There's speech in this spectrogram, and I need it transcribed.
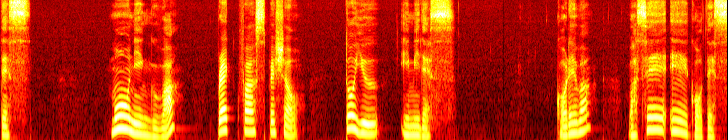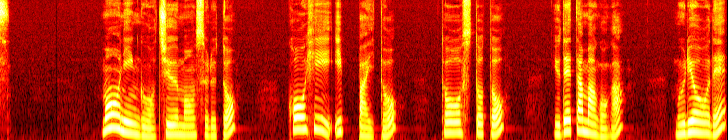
です。モーニングは breakfast special という意味です。 これは和製英語です。モーニングを注文するとコーヒー一杯とトーストとゆで卵が無料で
